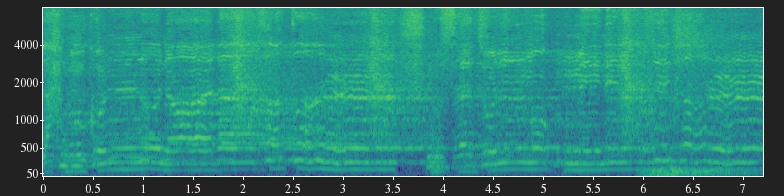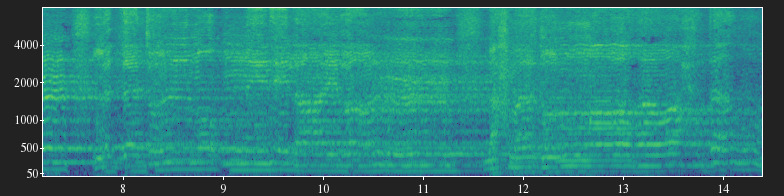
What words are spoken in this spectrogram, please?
نحن كل على خطر. نزهة المؤمن الفكر لذة المؤمن العبر. نحمد الله وحده.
